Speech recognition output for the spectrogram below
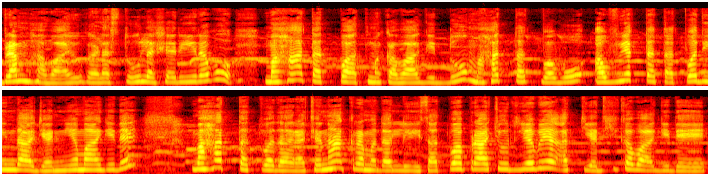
ಬ್ರಹ್ಮವಾಯುಗಳ ಸ್ಥೂಲ ಶರೀರವು ಮಹಾತತ್ವಾತ್ಮಕವಾಗಿದ್ದು ಮಹತ್ತತ್ವವು ಅವ್ಯಕ್ತ ತತ್ವದಿಂದ ಜನ್ಯವಾಗಿದೆ. ಮಹತ್ತತ್ವದ ರಚನಾಕ್ರಮದಲ್ಲಿ ಸತ್ವ ಪ್ರಾಚುರ್ಯವೇ ಅತ್ಯಧಿಕವಾಗಿದೆ.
